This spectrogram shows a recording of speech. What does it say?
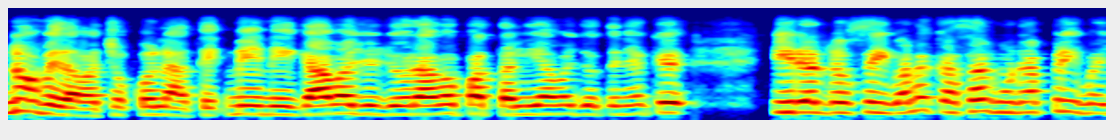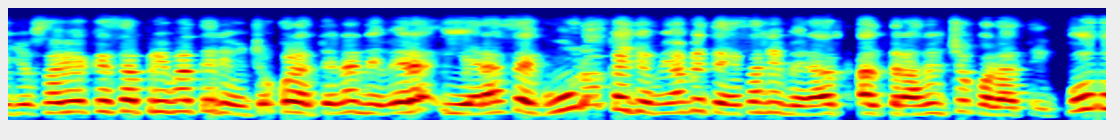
no me daba chocolate, me negaba, yo lloraba, pataleaba, yo tenía que ir, no sé, iba a la casa de alguna prima y yo sabía que esa prima tenía un chocolate en la nevera y era seguro que yo me iba a meter esa nevera atrás del chocolate y ¡pum!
